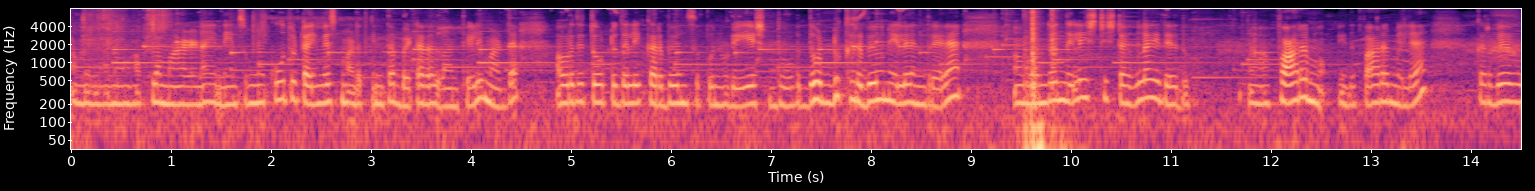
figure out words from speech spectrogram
ಆಮೇಲೆ ನಾನು ಹಪ್ಪಳ ಮಾಡೋಣ, ಇನ್ನೇನು ಸುಮ್ಮನೆ ಕೂತು ಟೈಮ್ ವೇಸ್ಟ್ ಮಾಡೋದಕ್ಕಿಂತ ಬೆಟರ್ ಅಲ್ವಾ ಅಂತೇಳಿ ಮಾಡಿದೆ. ಅವ್ರದ್ದೇ ತೋಟದಲ್ಲಿ ಕರ್ಬೇವಿನ ಸೊಪ್ಪು ನೋಡಿ ಎಷ್ಟು ದೊಡ್ಡ ದೊಡ್ಡ ಕರ್ಬೇವಿನ ಎಲೆ ಅಂದರೆ ಒಂದೊಂದು ಎಲೆ ಇಷ್ಟಿಷ್ಟು ಅಗಲ ಇದೆ ಅದು. ಫಾರಮ್ಮು, ಇದು ಫಾರಮ್ ಎಲೆ. ಕರಿಬೇವು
